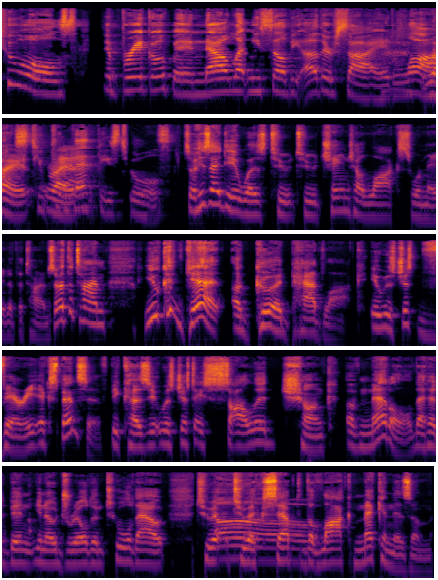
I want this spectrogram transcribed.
tools to break open. Now let me sell the other side locks Right, to right. prevent these tools. So his idea was to to change how locks were made at the time. So at the time, you could get a good padlock. It was just very expensive because it was just a solid chunk of metal that had been, oh. you know, drilled and tooled out to to accept the Oh. lock mechanism.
